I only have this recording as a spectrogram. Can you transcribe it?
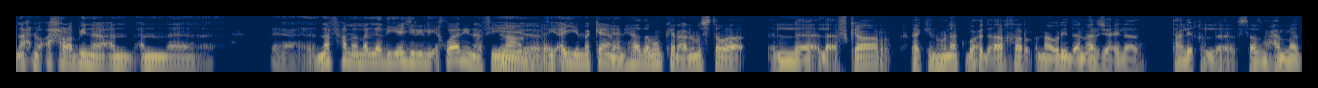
نحن أحرى بنا ان ان آه، نفهم ما الذي يجري لإخواننا في نعم في أي مكان. يعني هذا ممكن على مستوى الأفكار لكن هناك بعد آخر أنا أريد أن أرجع إلى تعليق الاستاذ محمد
